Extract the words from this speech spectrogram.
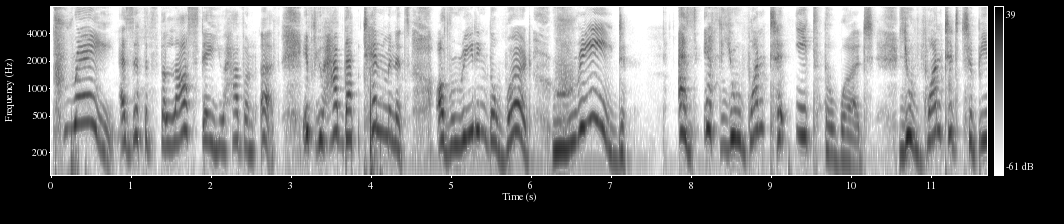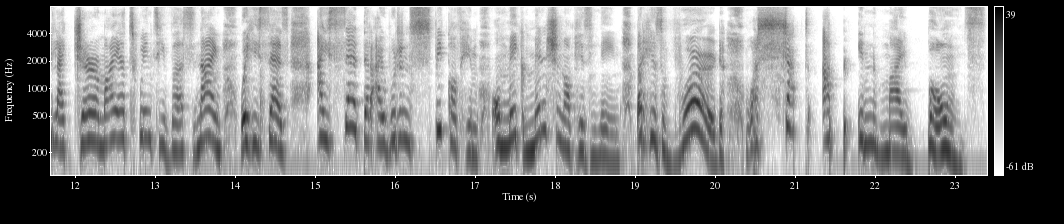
pray as if it's the last day you have on earth. If you have that 10 minutes of reading the word, read as if you want to eat the word. You want it to be like Jeremiah 20, verse 9, where he says, I said that I wouldn't speak of him or make mention of his name, but his word was shut up in my bones.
